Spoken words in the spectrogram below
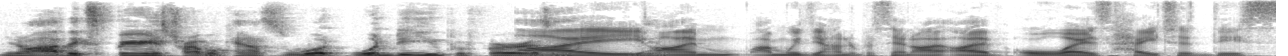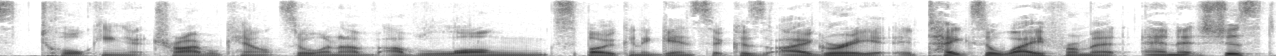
You know, I've experienced tribal councils. What what do you prefer? I a, you know? I'm I'm with you 100. percent I I've always hated this talking at tribal council, and I've I've long spoken against it because I agree it, it takes away from it, and it's just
